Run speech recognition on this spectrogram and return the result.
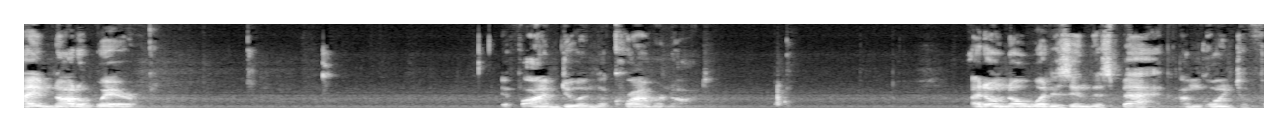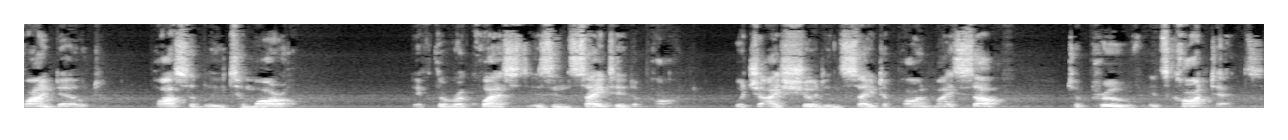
I am not aware if I am doing a crime or not. I don't know what is in this bag. I'm going to find out, possibly tomorrow, if the request is incited upon, which I should incite upon myself to prove its contents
